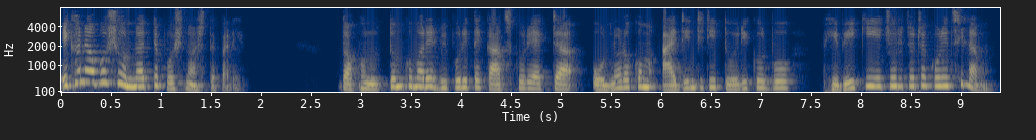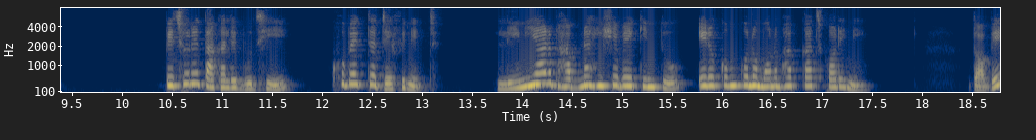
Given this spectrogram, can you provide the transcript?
এখানে অবশ্য অন্য একটা প্রশ্ন আসতে পারে। তখন উত্তম কুমারের বিপরীতে কাজ করে একটা অন্যরকম আইডেন্টিটি তৈরি করব ভেবেই কি এই চরিত্রটা করেছিলাম? পেছনে তাকালে বুঝি খুব একটা ডেফিনিট লিনিয়ার ভাবনা হিসেবে কিন্তু এরকম কোনো মনোভাব কাজ করেনি। তবে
